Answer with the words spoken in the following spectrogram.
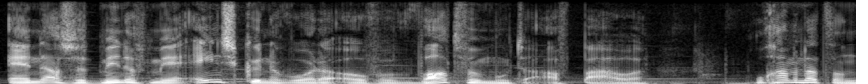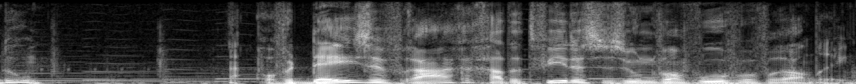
En als we het min of meer eens kunnen worden over wat we moeten afbouwen, hoe gaan we dat dan doen? Nou, over deze vragen gaat het vierde seizoen van Voer voor Verandering,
